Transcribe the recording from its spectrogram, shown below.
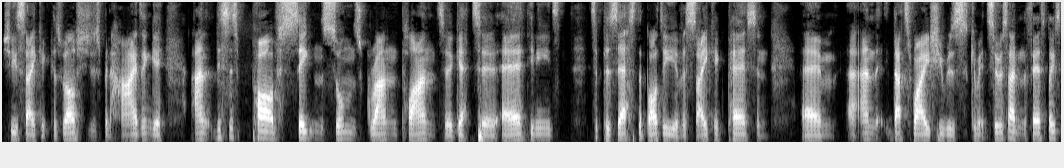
She's psychic as well. She's just been hiding it, and this is part of Satan's son's grand plan to get to Earth. He needs to possess the body of a psychic person. Um, and that's why she was committing suicide in the first place.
